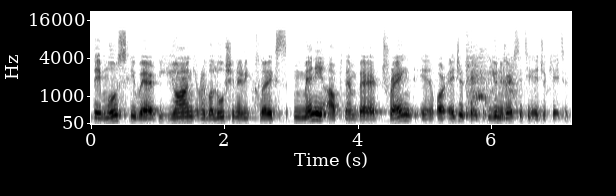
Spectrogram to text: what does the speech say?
They mostly were young revolutionary clerics. Many of them were trained in, or educated, university educated.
